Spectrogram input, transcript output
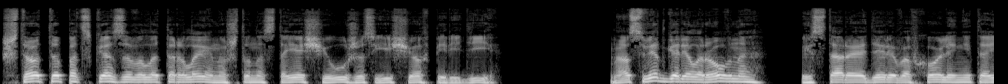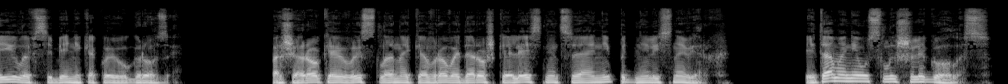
Что-то подсказывало Терлейну, что настоящий ужас еще впереди. Но свет горел ровно, и старое дерево в холле не таило в себе никакой угрозы. По широкой выстланной ковровой дорожке лестницы они поднялись наверх. И там они услышали голос.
